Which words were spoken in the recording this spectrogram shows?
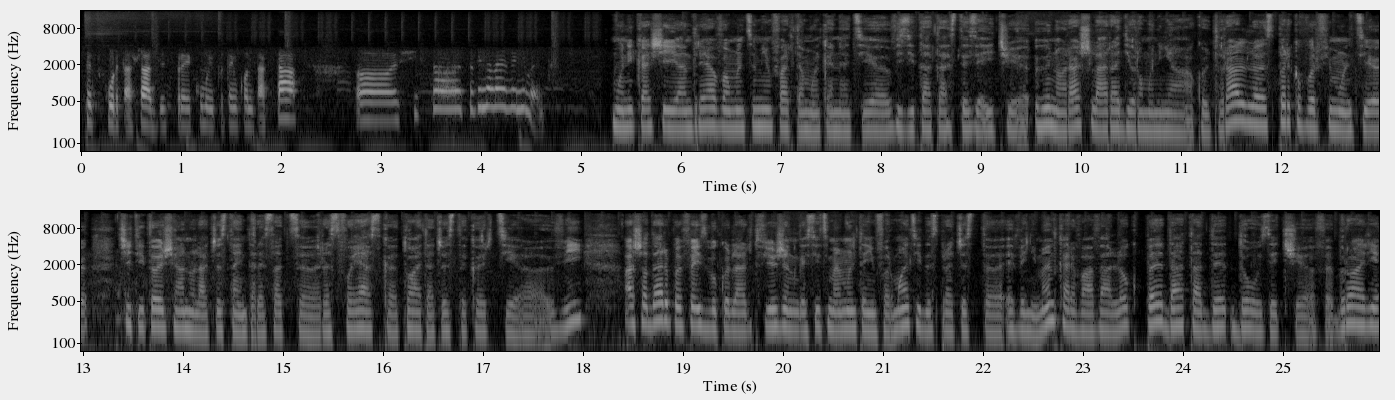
pe scurt așa despre cum îi putem contacta uh, și să, să vină la eveniment. Monica și Andreea, vă mulțumim foarte mult că ne-ați vizitat astăzi aici în oraș, la Radio România Cultural. Sper că vor fi mulți cititori și anul acesta interesați să răsfoiască toate aceste cărți uh, vii. Așadar, pe Facebook-ul Art Fusion găsiți mai multe informații despre acest uh, eveniment care va avea loc pe data de 20 februarie.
